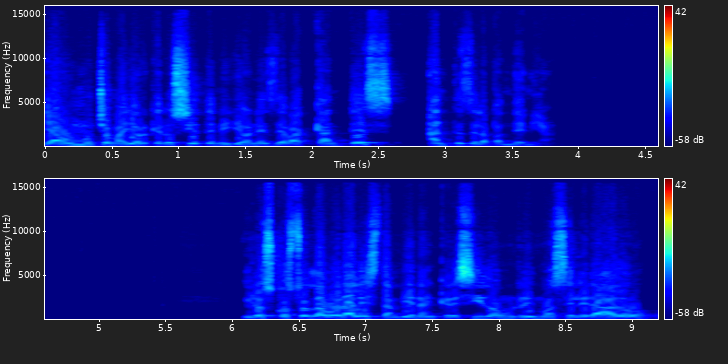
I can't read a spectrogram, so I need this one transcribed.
y aún mucho mayor que los 7 millones de vacantes antes de la pandemia. Y los costos laborales también han crecido a un ritmo acelerado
